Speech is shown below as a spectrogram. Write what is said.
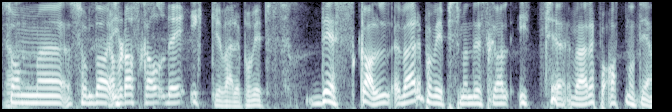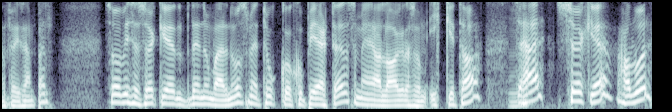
Som, eh, som da Ja, For da skal det ikke være på vips. det skal være på Vips, men det skal ikke være på 1881 f.eks. Så hvis jeg søker det nummeret nå, som jeg tok og kopierte, som jeg har lagra som ikke ta Se her. Søker, Halvor.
